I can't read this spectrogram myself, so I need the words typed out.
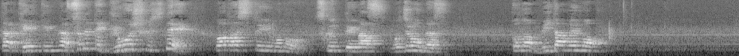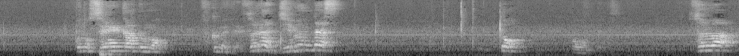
た経験が全て凝縮して私というものを作っています。もちろんです。この見た目もこの性格も含めてそれは自分です。と思っています。それは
